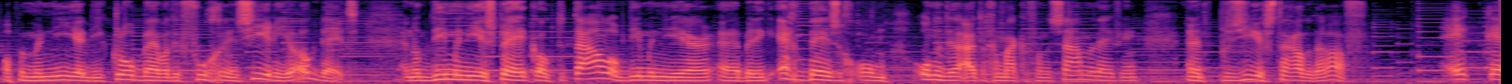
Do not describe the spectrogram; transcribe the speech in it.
op een manier die klopt bij wat ik vroeger in Syrië ook deed. En op die manier spreek ik ook de taal, op die manier uh, ben ik echt bezig om onderdeel uit te gaan maken van de samenleving en het plezier straalde eraf. Ik uh,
